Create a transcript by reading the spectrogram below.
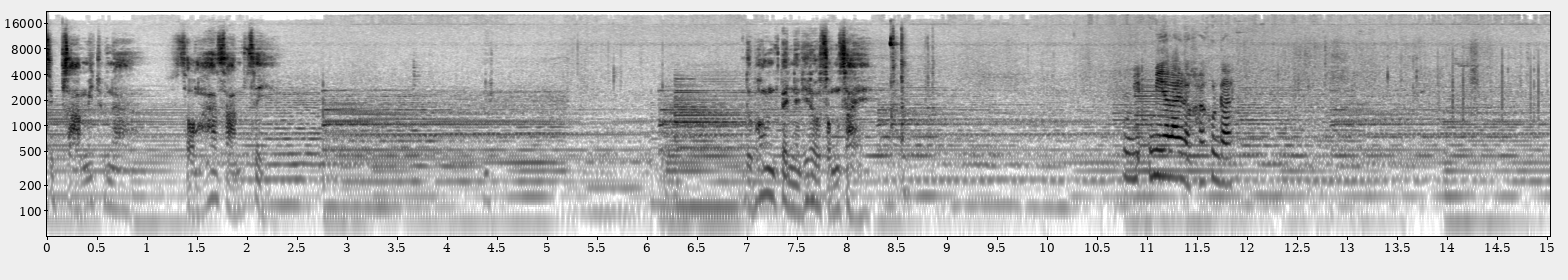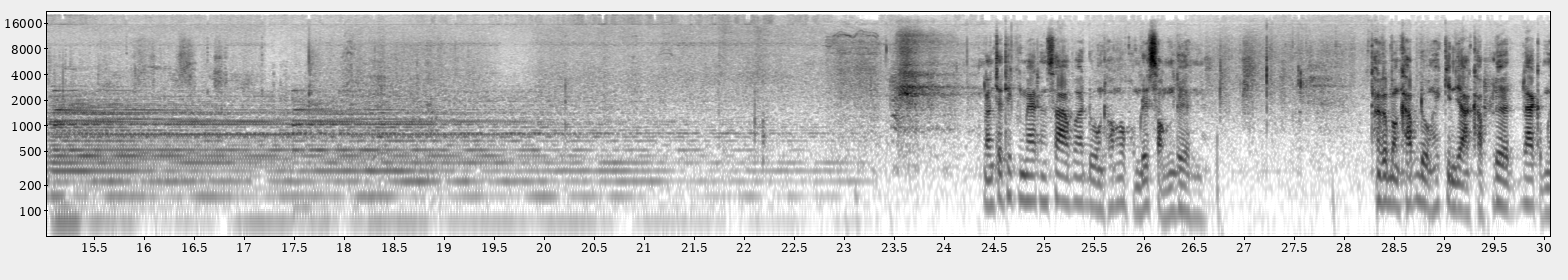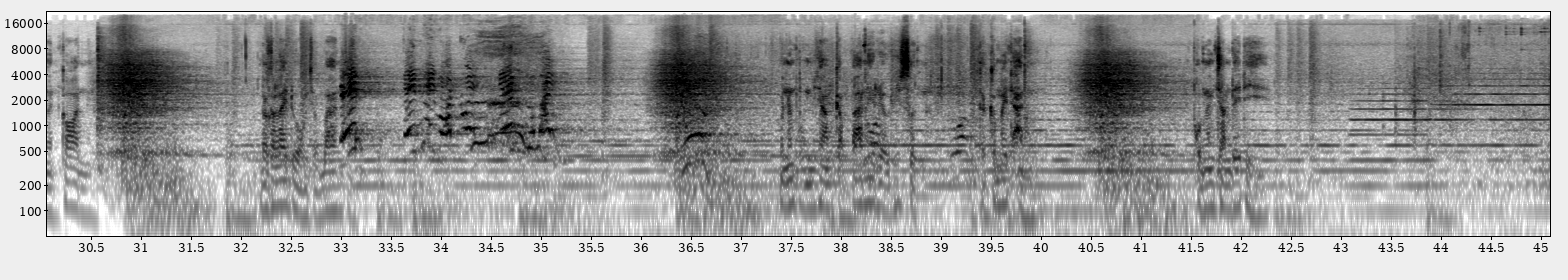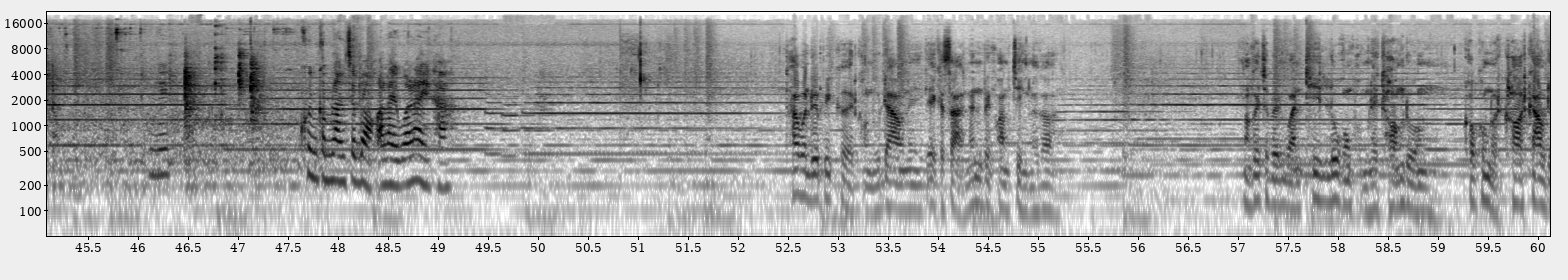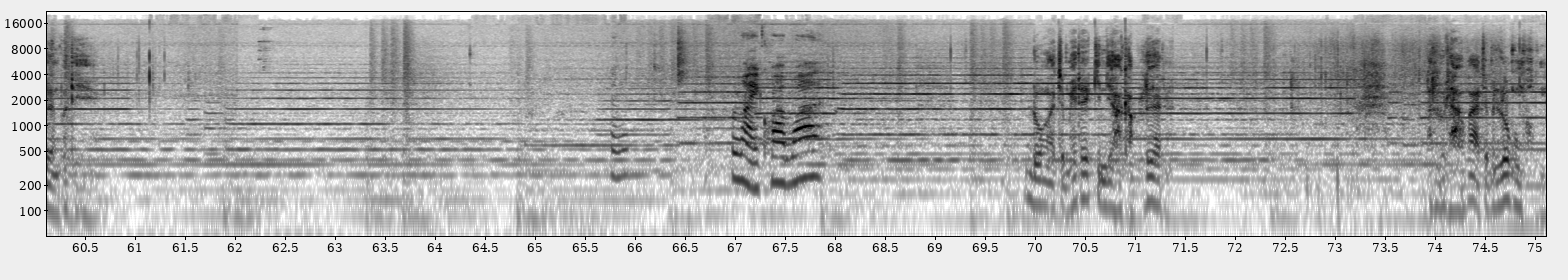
13 มิถุนา2534 หรือว่ามันเป็นอย่างที่เราสงสัย มีมีอะไรเหรอคะคุณรัฐ หลังจากที่คุณแม่ท่านทราบว่าดวงท้องกับผมได้สองเดือน ท่านก็บังคับดวงให้กินยาขับเลือดแลกกับเงินก้อนหนึ่งแล้วก็ไล่ดวงจากบ้าน กินให้หมดเลยกินเข้าไปวันนั้นผมพยายามกลับบ้านให้เร็วที่สุด แต่ก็ไม่ทัน ผมยังจำได้ดี นี่คุณกำลังจะบอกอะไรว่าอะไรคะ ถ้าวันเดือนปีเกิดของหนูดาวในเอกสารนั่นเป็นความจริงแล้วก็ มันก็จะเป็นวันที่ลูกของผมในท้องดวงครบกำหนดคลอด 9 เดือนพอดี หมายความว่า ดวงอาจจะไม่ได้กินยาขับเลือดและหนูดาวก็อาจจะเป็นลูกของผม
